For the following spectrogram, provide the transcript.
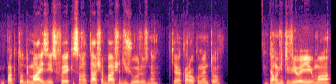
impactou demais isso foi a questão da taxa baixa de juros, né? Que a Carol comentou. Então a gente viu aí uma,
